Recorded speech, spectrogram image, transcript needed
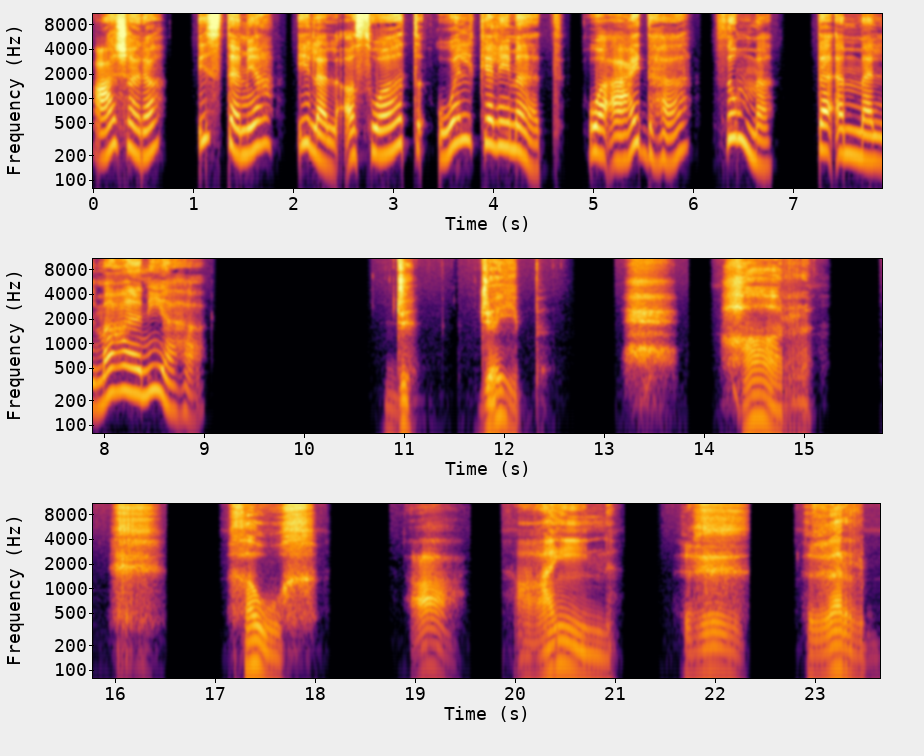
عشرة استمع إلى الأصوات والكلمات وأعدها ثم تأمل معانيها. ج جيب. ح حار. خ خوخ. ع عين. غ غرب.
